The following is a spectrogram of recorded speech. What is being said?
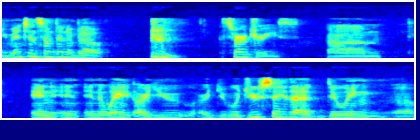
You mentioned something about surgeries. Um, in, in in a way, are you are you would you say that doing uh,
